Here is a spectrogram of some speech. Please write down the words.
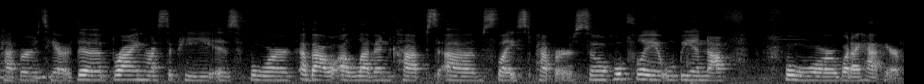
peppers here. The brine recipe is for about 11 cups of sliced peppers. So hopefully it will be enough for what I have here.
